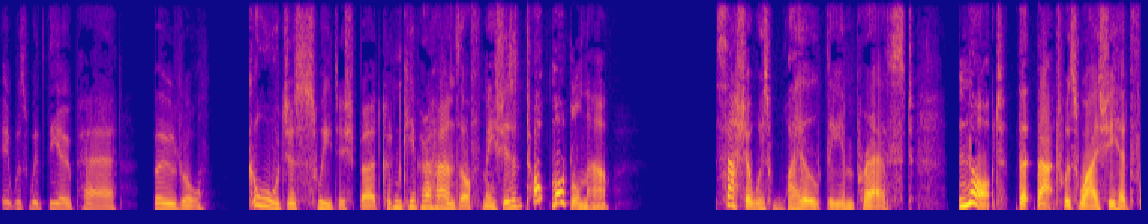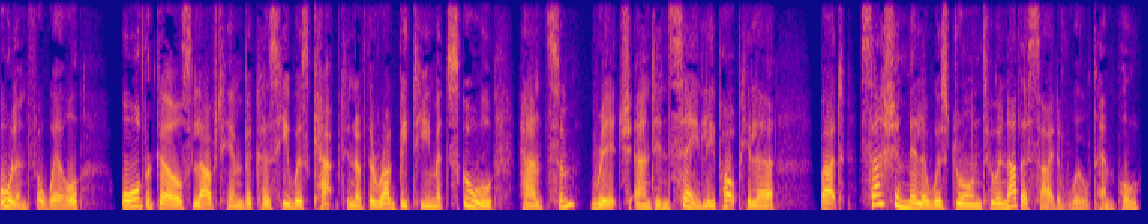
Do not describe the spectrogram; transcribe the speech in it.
It was with the au pair, Bodil. Gorgeous Swedish bird, couldn't keep her hands off me. She's a top model now. Sasha was wildly impressed. Not that that was why she had fallen for Will. All the girls loved him because he was captain of the rugby team at school, handsome, rich, and insanely popular. But Sasha Miller was drawn to another side of Will Temple.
